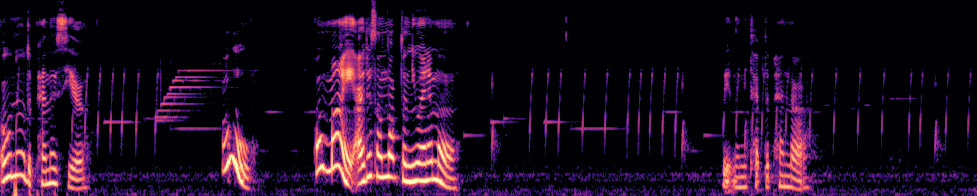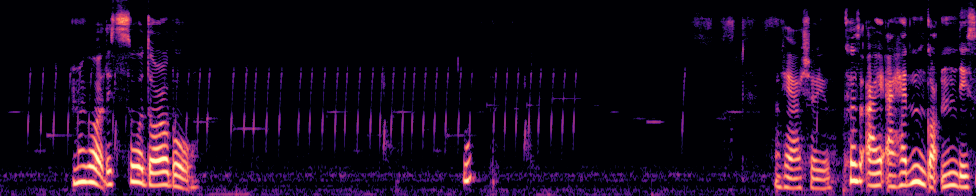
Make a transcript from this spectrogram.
Oh no, the panda's here. Oh! Oh my, I just unlocked a new animal. Wait, let me tap the panda. Oh my god, it's so adorable. Okay, I'll show you. Because I, I hadn't gotten this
